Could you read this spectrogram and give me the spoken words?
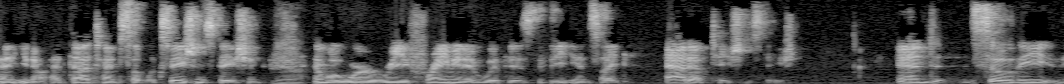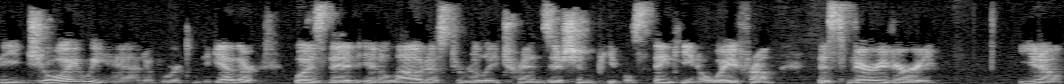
Uh, you know, at that time subluxation station. Yeah. And what we're reframing it with is the insight adaptation station. And so the the joy we had of working together was that it allowed us to really transition people's thinking away from this very, very, you know,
